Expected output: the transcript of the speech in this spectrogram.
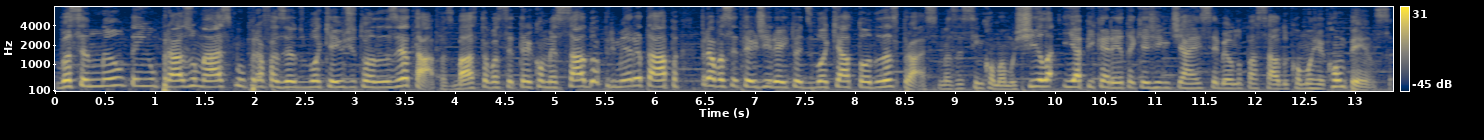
você não tem um prazo máximo para fazer o desbloqueio de todas as etapas. Basta você ter começado a primeira etapa para você ter direito a desbloquear todas as próximas, assim como a mochila e a picareta que a gente já recebeu no passado como recompensa.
